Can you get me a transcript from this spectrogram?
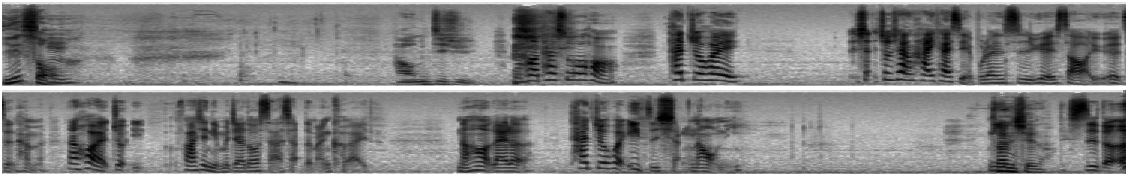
野手。好，我们继续。然后他说：“哈，他就会像就像他一开始也不认识月少、月正他们，但后来就发现你们家都傻傻的，蛮可爱的。然后来了，他就会一直想闹你。这样闲啊？是的，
